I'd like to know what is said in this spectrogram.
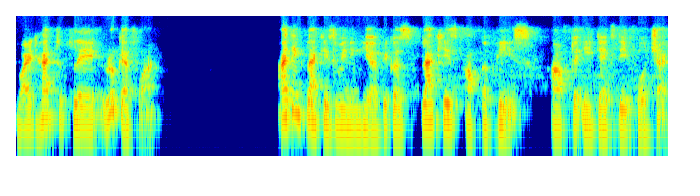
white had to play rook f1. I think black is winning here because black is up a piece after e takes d4 check.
